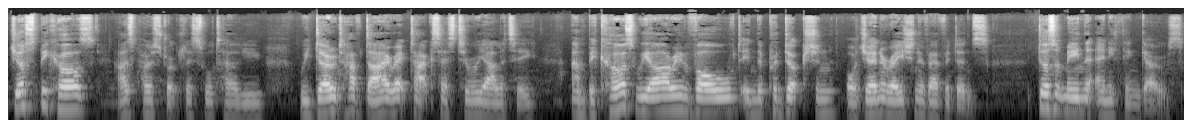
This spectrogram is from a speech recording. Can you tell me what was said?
Just because, as post structuralists will tell you, we don't have direct access to reality, and because we are involved in the production or generation of evidence, doesn't mean that anything goes.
